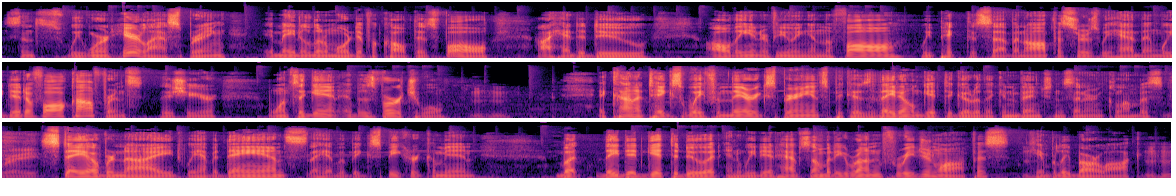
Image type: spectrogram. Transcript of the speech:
since we weren't here last spring, it made it a little more difficult this fall. I had to do all the interviewing in the fall. We picked the seven officers. We had them. We did a fall conference this year. Once again, it was virtual. It kind of takes away from their experience because they don't get to go to the convention center in Columbus. Right. Stay overnight. We have a dance. They have a big speaker come in. But they did get to do it, and we did have somebody run for regional office, mm-hmm. Kimberly Barlock, mm-hmm.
